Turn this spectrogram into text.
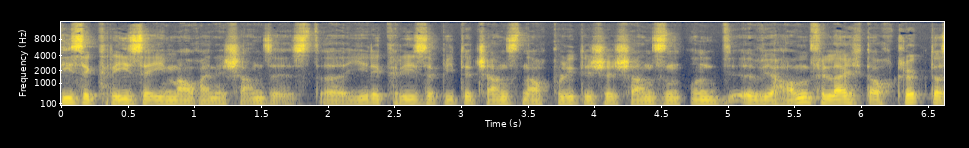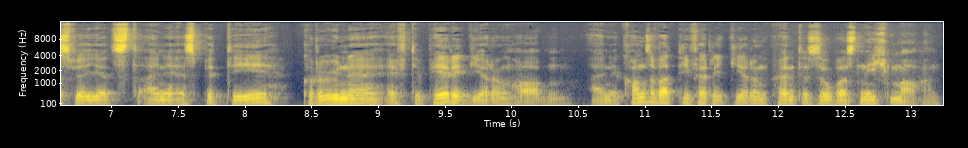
diese Krise eben auch eine Chance ist. Äh, jede Krise bietet Chancen, auch politische Chancen. Und äh, wir haben vielleicht auch Glück, dass wir jetzt eine SPD, grüne FDP-Regierung haben. Eine konservative Regierung könnte sowas nicht machen.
